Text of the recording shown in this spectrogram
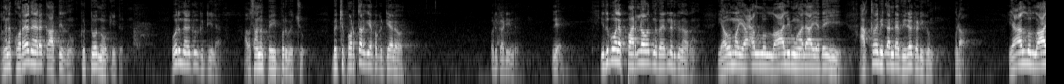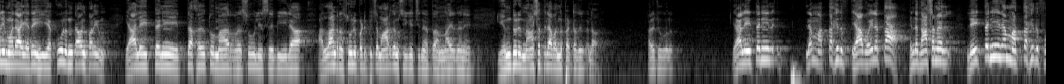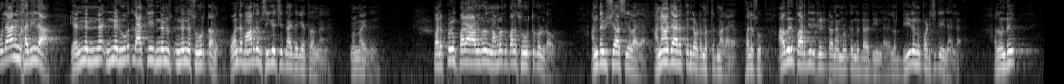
അങ്ങനെ കുറേ നേരം കാത്തിരുന്നു കിട്ടുമെന്ന് നോക്കിയിട്ട്. ഒരു നിലക്കും കിട്ടിയില്ല. അവസാനം പേപ്പർ വെച്ചു. വെച്ച് പുറത്തിറങ്ങിയപ്പോൾ കിട്ടിയാലോ? ഒരു കടിയുണ്ട്. ഇല്ലേ? ഇതുപോലെ പരലോകത്ത് നിന്ന് വിരലടിക്കുന്ന പറഞ്ഞത് യൗമ അല യദൈഹി. അക്രമി തന്റെ വിരൽ കടിക്കും. ഉണ്ടോ യാലുലാലിമുല യദൈഹി. യക്കൂൽ എന്നിട്ട് അവൻ പറയും യാലൈത്തനി ഇത്തഹത്തുമാർ റസൂലി സബീല. അള്ളാന്റെ റസൂൽ പഠിപ്പിച്ച മാർഗം സ്വീകരിച്ചിന് എത്ര നന്നായിരുന്നേനെ. എന്തൊരു നാശത്തിലാ വന്ന് പെട്ടത് ഉണ്ടോ ആലോചിച്ചോളൂ യാ ലൈത്തനി ലം അത്തഹിദ് യാ വൊയിലത്ത എന്റെ നാശമേൽ ലൈത്തനി ലം അത്തഹിദ് ഫുലാനൻ ഖലീല. എന്നെ ഇന്ന ഇന്ന രൂപത്തിലാക്കി ഇന്ന ഇന്നെ സുഹൃത്താണ്. ഓന്റെ മാർഗം സ്വീകരിച്ചിരുന്നായിരുന്നെങ്കിൽ എത്ര നന്നാണ് നന്നായിരുന്നു പലപ്പോഴും പല ആളുകളും നമ്മൾക്ക് പല സുഹൃത്തുക്കളുണ്ടാവും. അന്ധവിശ്വാസികളായ അനാചാരത്തിന്റെ ഉടമസ്ഥന്മാരായ പല സു അവർ പറഞ്ഞിട്ട് കേട്ടിട്ടാണ് നമ്മൾക്ക് എന്തുണ്ടാകുക ദീൻ ഉണ്ടാകുക അല്ല ദീനൊന്നും പഠിച്ചിട്ട് കഴിഞ്ഞല്ല അതുകൊണ്ട്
